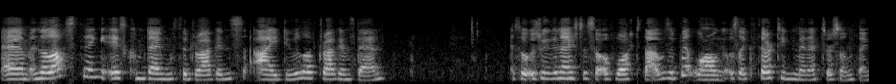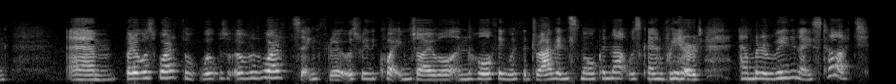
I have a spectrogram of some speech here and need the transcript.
Um, and the last thing is Come Down with the Dragons. I do love Dragons Den. So it was really nice to sort of watch that. It was a bit long. It was like 13 minutes or something. Um, but it was worth it was it was worth sitting through. It was really quite enjoyable, and the whole thing with the dragon smoke and that was kind of weird, um, but a really nice touch.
